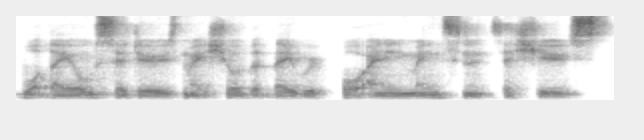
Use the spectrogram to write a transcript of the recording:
What they also do is make sure that they report any maintenance issues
